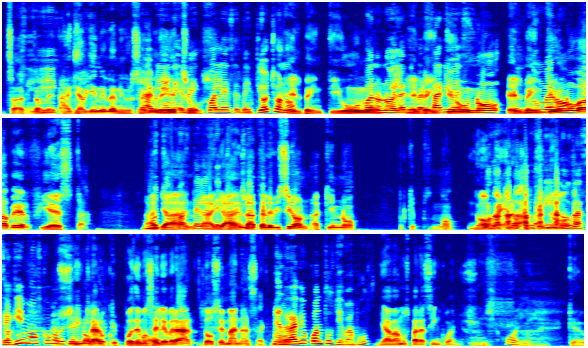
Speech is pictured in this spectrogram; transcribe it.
Exactamente. Sí. Ah, ya viene el Ya aniversario viene, de el, Hechos. ¿cuál es? El 28, ¿no? El 21. Bueno, no, el aniversario El 21, es el el 21 número. va a haber fiesta. Muchos allá en, de allá en la televisión. Aquí no. Porque pues no. No, bueno, ¿por qué Pues sí, no? nos la seguimos, ¿cómo de Sí, que no? claro, porque, que pues, podemos no. celebrar dos semanas. ¿no? ¿En radio cuántos llevamos? Ya vamos para cinco años. Híjole. Que-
